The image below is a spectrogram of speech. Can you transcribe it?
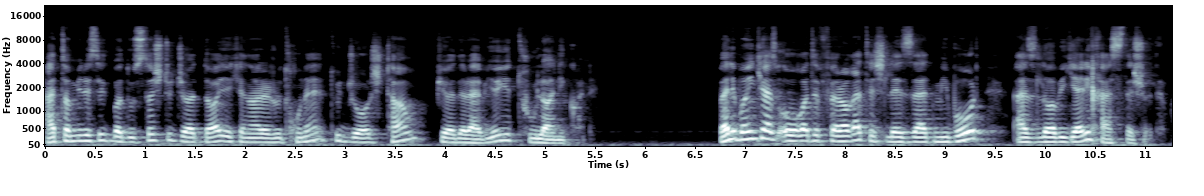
حتی می‌رسید با دوستاش تو جاده های کنار رودخونه تو جورج تاون پیاده روی طولانی کنه. ولی با اینکه از اوقات فراغتش لذت می‌برد از لابیگری خسته شده بود.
